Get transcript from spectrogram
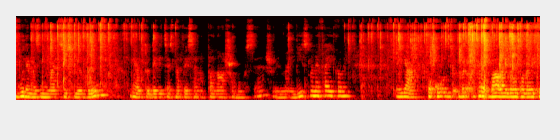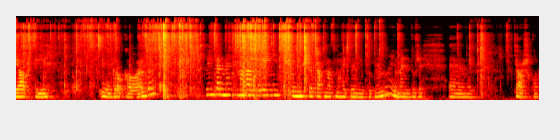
Будемо знімати цю сліду. Я тут дивіться, написано по-нашому все, що він мене дійсно не фейковий. Я поку- бр- придбала його по великій акції у Брокардо в інтернет-магазині, тому що так у нас магазинів тут немає. У мене дуже е, тяжко,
